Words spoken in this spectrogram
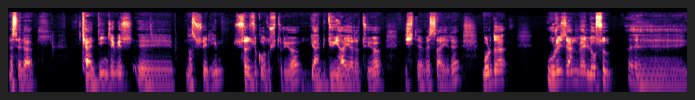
mesela kendince bir e, nasıl söyleyeyim sözlük oluşturuyor. Yani bir dünya yaratıyor işte vesaire. Burada Urizen ve Los'un e,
